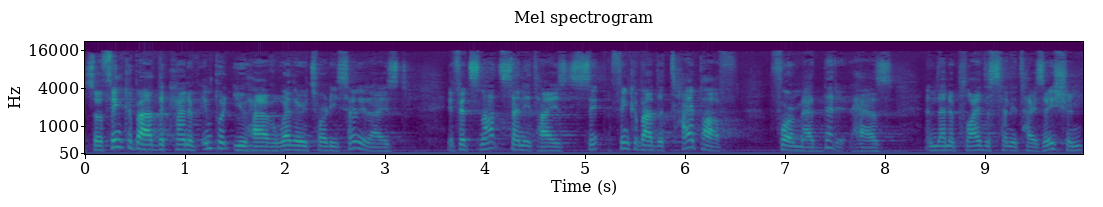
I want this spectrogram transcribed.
So think about the kind of input you have, whether it's already sanitized if it's not sanitized, think about the type of format that it has, and then apply the sanitization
